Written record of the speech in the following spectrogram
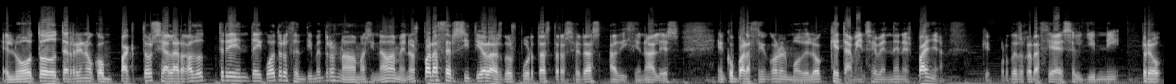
El nuevo todoterreno compacto se ha alargado 34 centímetros, nada más y nada menos, para hacer sitio a las dos puertas traseras adicionales, en comparación con el modelo que también se vende en España, que por desgracia es el Jimny Pro,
